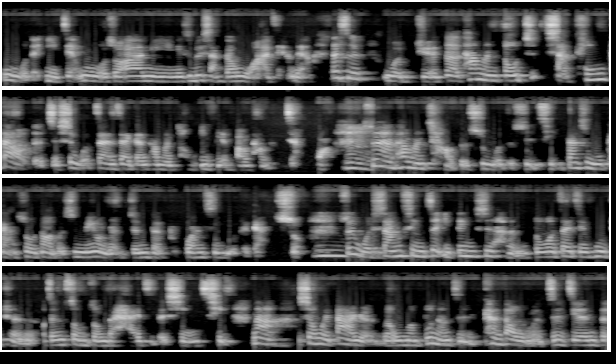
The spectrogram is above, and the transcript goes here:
问我的意见，问我说啊，你你是不是想跟我啊，怎样怎样？但是我觉得他们都只想听到的，只是我站在跟他们同一边帮他们讲话。嗯，虽然他们吵的是我的事情，但是我感受到的是没有人真的关心我的感受。嗯，所以我相信这一定是很多在监护权争。送中的孩子的心情。那身为大人们，我们不能只看到我们之间的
